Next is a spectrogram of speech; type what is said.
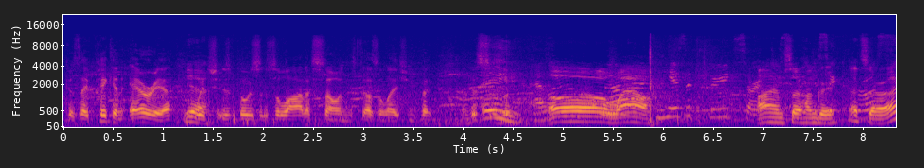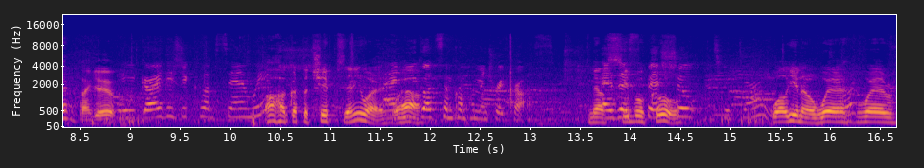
because they pick an area Yeah. which is was, is a lot of snow and desolation. But this is. Hey. A, Oh, wow. And here's the food. Sorry. I am so hungry. That's all right. thank you. There you go. There's your club sandwich. Oh, I got the chips anyway. and wow. you got some complimentary fries. Merci As a beaucoup. special today. Well, you know, we're, we're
